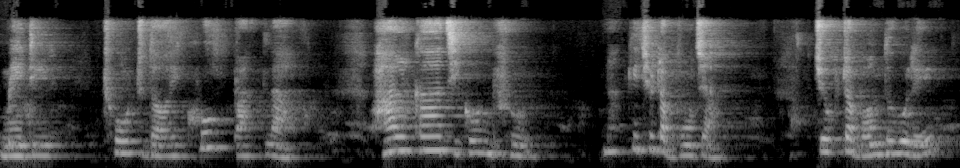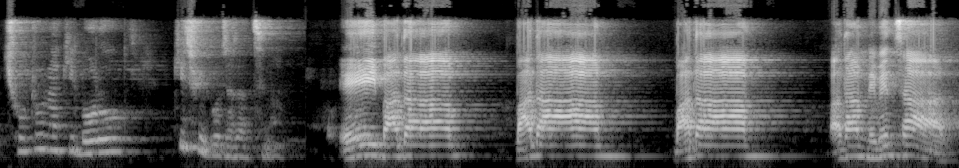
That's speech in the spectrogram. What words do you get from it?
মেয়েটির ঠোঁট দয় খুব পাতলা, হালকা চিকন ভ্রু, না কিছুটা বোঁচা চোখটা বন্ধ বলে ছোট নাকি বড় কিছুই বোঝা যাচ্ছে না। এই বাদাম বাদাম বাদাম বাদাম নেবেন স্যার।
